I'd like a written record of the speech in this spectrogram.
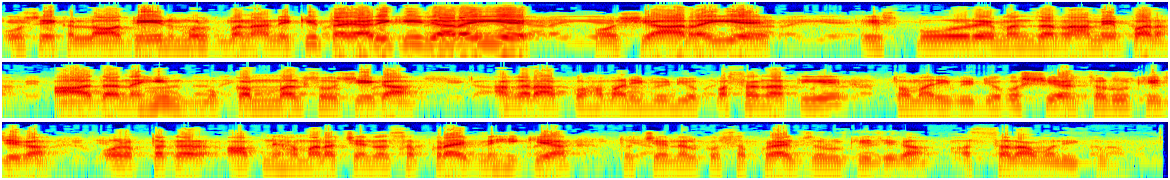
اسے ایک لادین ملک بنانے کی تیاری کی جا رہی ہے۔ ہوشیار رہی ہے اس پورے منظرنامے پر آدھا نہیں، مکمل سوچیے گا۔ اگر آپ کو ہماری ویڈیو پسند آتی ہے تو ہماری ویڈیو کو شیئر ضرور کیجیے گا۔ اور اب تک آپ نے ہمارا چینل سبسکرائب نہیں کیا تو چینل کو سبسکرائب ضرور کیجیے گا۔ السلام علیکم۔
